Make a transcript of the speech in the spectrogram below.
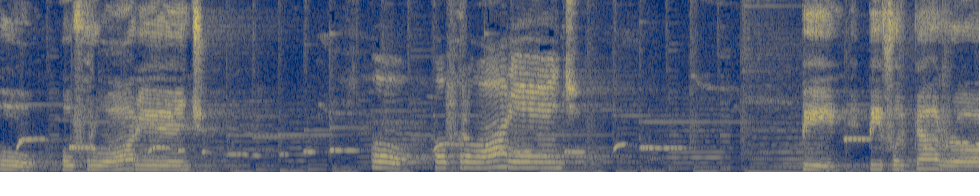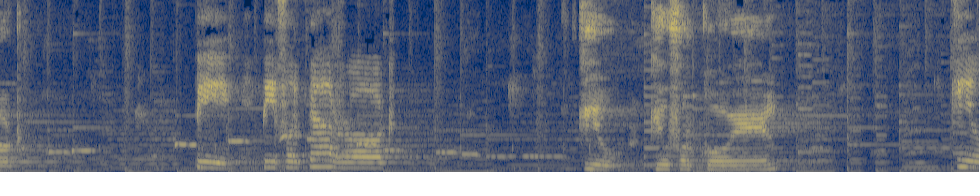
O. O for orange. O. For orange. P. P for parrot. P. P for parrot. Q. Q for coil. Q.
